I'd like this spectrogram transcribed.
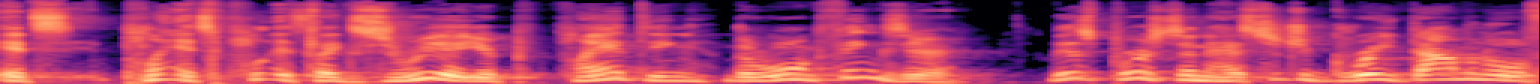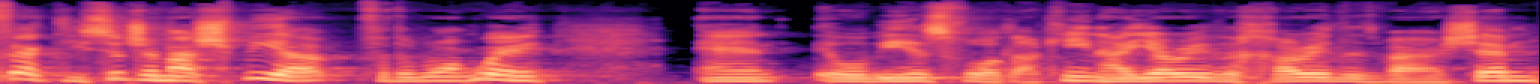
It's, it's, it's like Zuriya, you're planting the wrong things here. This person has such a great domino effect. He's such a mashpia for the wrong way and it will be his fault. Akin hayari v'chari l'dvar Hashem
